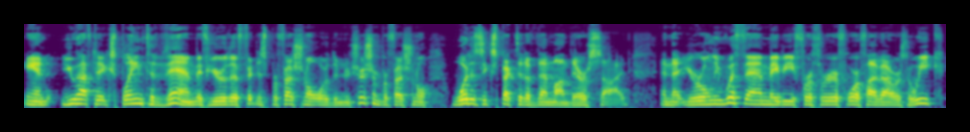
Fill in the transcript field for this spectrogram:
And you have to explain to them, if you're the fitness professional or the nutrition professional, what is expected of them on their side. And that you're only with them maybe for three or four or five hours a week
